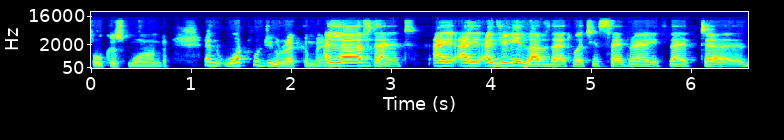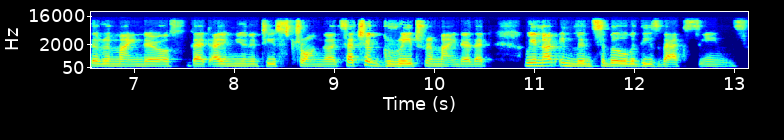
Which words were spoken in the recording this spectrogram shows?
focus more on that and what would you recommend i love that i i, I really love that what you said right that uh, the reminder of that our immunity is stronger it's such a great reminder that we're not invincible with these vaccines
